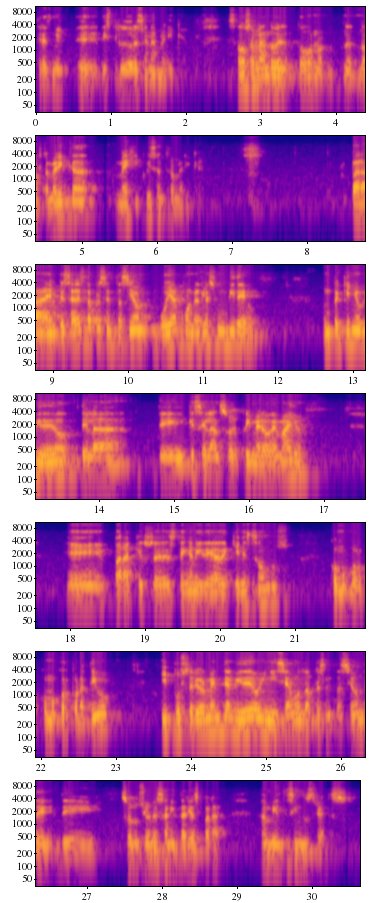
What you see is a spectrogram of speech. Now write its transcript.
3.000 eh, distribuidores en América. Estamos hablando de todo Norteamérica, México y Centroamérica. Para empezar esta presentación voy a ponerles un video, un pequeño video de la de que se lanzó el primero de mayo, eh, para que ustedes tengan idea de quiénes somos como, como corporativo y posteriormente al video iniciamos la presentación de, de soluciones sanitarias para ambientes industriales.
